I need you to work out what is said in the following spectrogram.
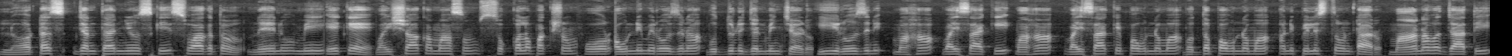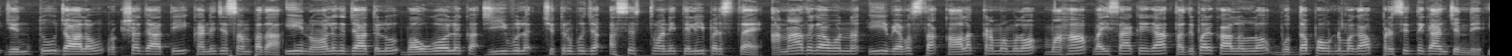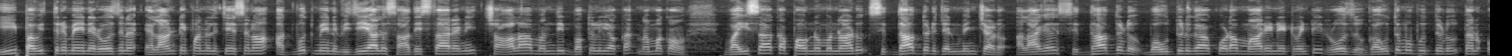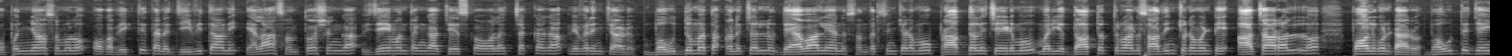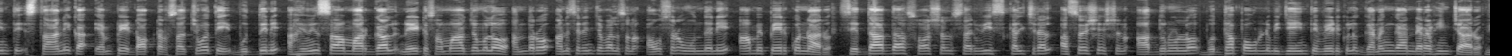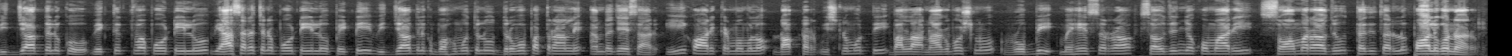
Lotus Janata న్యూస్కి స్వాగతం. నేను మీ ఏకే. వైశాఖ మాసం శుక్లపక్షం ఫోర్ పౌర్ణమి రోజున బుద్ధుడు జన్మించాడు. ఈ రోజుని మహా వైశాఖి మహా వైశాఖి పౌర్ణమ బుద్ధ పౌర్ణమ అని పిలుస్తూ ఉంటారు. మానవ జాతి జంతు జాలం వృక్ష జాతి ఖనిజ సంపద ఈ నాలుగు జాతులు భౌగోళిక జీవుల చతుర్భుజ అస్తిత్వాన్ని తెలియపరుస్తాయి. అనాథగా ఉన్న ఈ వ్యవస్థ కాలక్రమంలో మహా వైశాఖిగా తదుపరి కాలంలో బుద్ధ పౌర్ణమగా ప్రసిద్ధిగాంచింది. ఈ పవిత్రమైన రోజున ఎలాంటి పనులు చేసినా అద్భుతమైన విజయాలు సాధిస్తారని చాలామంది భక్తుల యొక్క నమ్మకం. వైశాఖ పౌర్ణమి నాడు సిద్ధార్థుడు జన్మించాడు. అలాగే సిద్ధార్థుడు బౌద్ధుడుగా కూడా మారినటువంటి రోజు. గౌతమ బుద్ధుడు తన ఉపన్యాసములో ఒక వ్యక్తి తన జీవితాన్ని ఎలా సంతోషంగా విజయవంతంగా చేసుకోవాలో చక్కగా వివరించాడు. బౌద్ధ మత అనుచరులు దేవాలయాన్ని సందర్శించడము ప్రార్థనలు చేయడము మరియు దాతృత్వాన్ని సాధించడం వంటి ఆచారాల్లో పాల్గొంటారు. బౌద్ధ జయంతి స్థానిక ఎంపీ డాక్టర్ సత్యవతి బుద్ధిని అహింసా మార్గాలు నేటి సమాజంలో అందరూ అనుసరించవలసిన అవసరం ఉందని ఆమె పేర్కొన్నారు. Siddhartha social service cultural association ఆధ్వర్యంలో బుద్ధ పౌర్ణమి జయంతి వేడుకలు ఘనంగా నిర్వహించారు. విద్యార్థులకు వ్యక్తిత్వ పోటీలు వ్యాసరచన పోటీలు పెట్టి విద్యార్థులకు బహుమతులు ధృవపత్రాల్ని అందజేశారు. ఈ కార్యక్రమంలో డాక్టర్ విష్ణుమూర్తి బల్లా నాగభూషణ్ రొబ్బి మహేశ్వరరావు సౌజన్య కుమారి సోమరాజు తదితరులు పాల్గొన్నారు.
